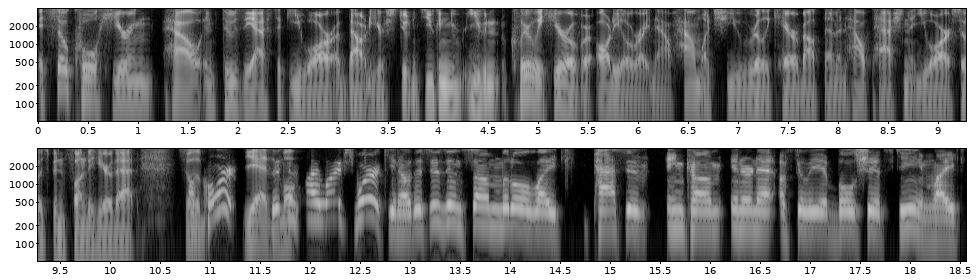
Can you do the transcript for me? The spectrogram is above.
it's so cool hearing how enthusiastic you are about your students. You can you can clearly hear over audio right now how much you really care about them and how passionate you are. So it's been fun to hear that. So of the, course, yeah, this mul- is my life's work. You know, this isn't some little like passive income internet affiliate bullshit scheme. Like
